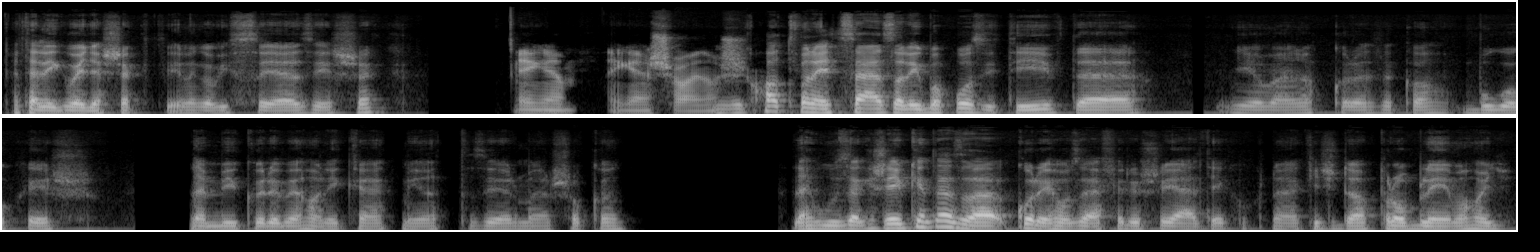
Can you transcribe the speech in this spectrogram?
hát elég vegyesek tényleg a visszajelzések. Igen, igen, sajnos. Még 61%-ban pozitív, de nyilván akkor ezek a bugok és nem működő mechanikák miatt azért már sokan lehúzzák. És egyébként ez a korai hozzáférős játékoknál kicsit a probléma, hogy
